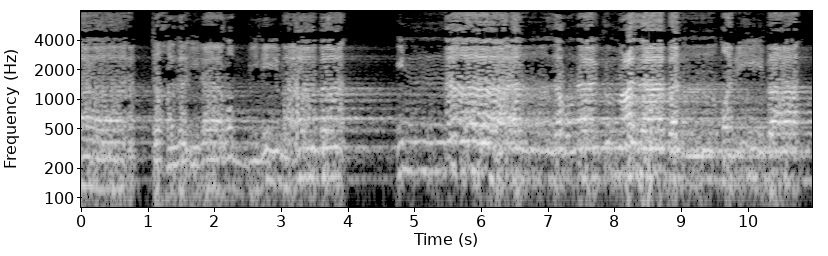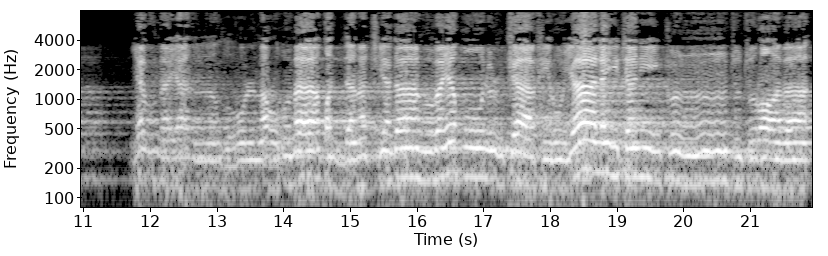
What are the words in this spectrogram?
المرء ما قدمت يداه ويقول الكافر يا ليتني كنت ترابا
